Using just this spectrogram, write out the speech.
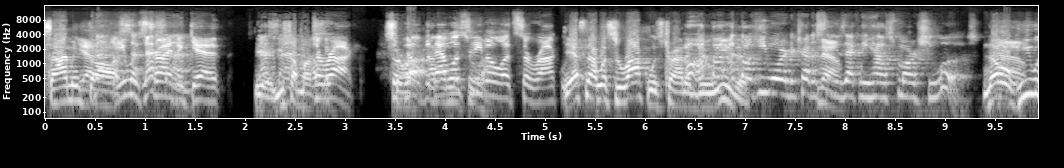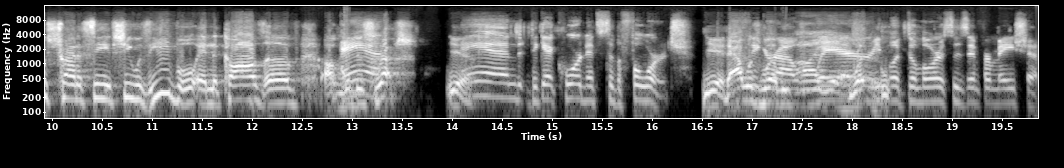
Simon Yeah, thought. he was trying not- to get yeah, you talking about? okay. Ciroc. So, Ciroc. No, but that it was wasn't even what Ciroc was. That's not what Ciroc was trying to Oh, I, do thought, I either. thought he wanted to try to see No. exactly how smart she was. no, No. he was trying to see if she was evil and the cause of, of the And- disruption. Yeah, And to get coordinates to the forge. yeah, that was Figure what we. out Oh, yeah. where What- he put Dolores's information.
